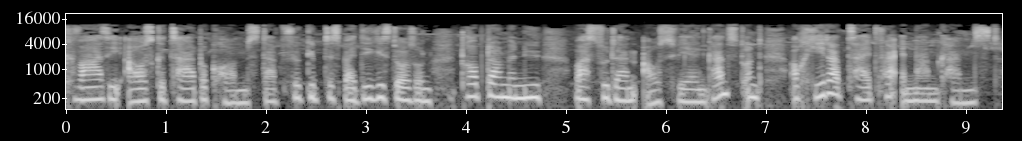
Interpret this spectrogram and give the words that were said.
quasi ausgezahlt bekommst. Dafür gibt es bei Digistore so ein Dropdown-Menü, was du dann auswählen kannst und auch jederzeit verändern kannst.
